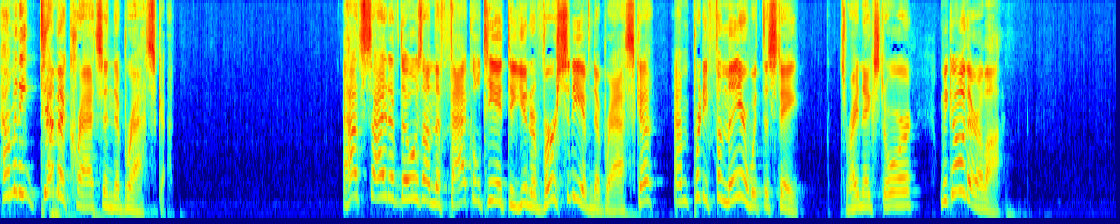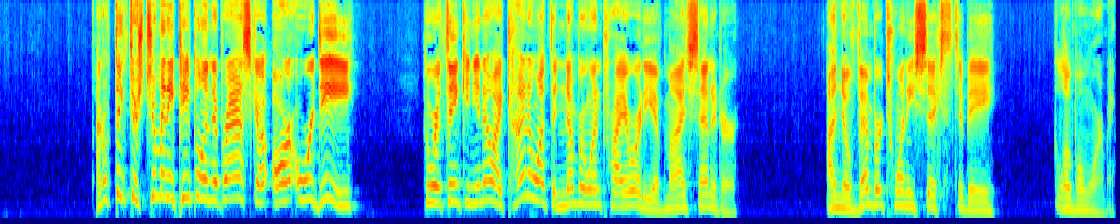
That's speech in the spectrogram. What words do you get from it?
How many Democrats in Nebraska? Outside of those on the faculty at the University of Nebraska, I'm pretty familiar with the state. It's right next door. We go there a lot. I don't think there's too many people in Nebraska, R or D, who are thinking, you know, I kind of want the number one priority of my senator on November 26th to be global warming.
